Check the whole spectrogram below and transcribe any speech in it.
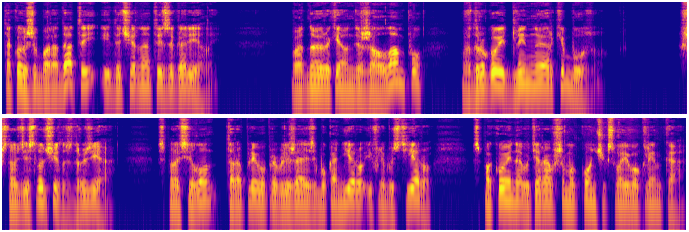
такой же бородатый и до черноты загорелый. В одной руке он держал лампу, в другой — длинную аркебузу. — Что здесь случилось, друзья? — спросил он, торопливо приближаясь к буконьеру и флебустьеру, спокойно вытиравшему кончик своего клинка.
